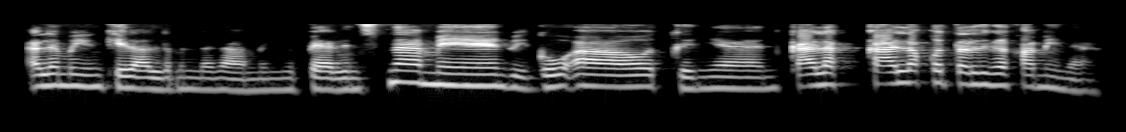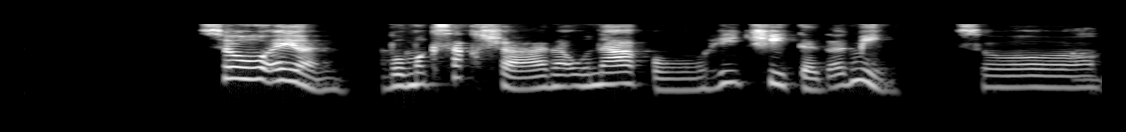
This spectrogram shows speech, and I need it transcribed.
alam mo yung kilala na namin yung parents namin, we go out, ganyan. Kala, kala ko talaga kami na. So, ayun, bumagsak siya, nauna ako, he cheated on me. So, Oh,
